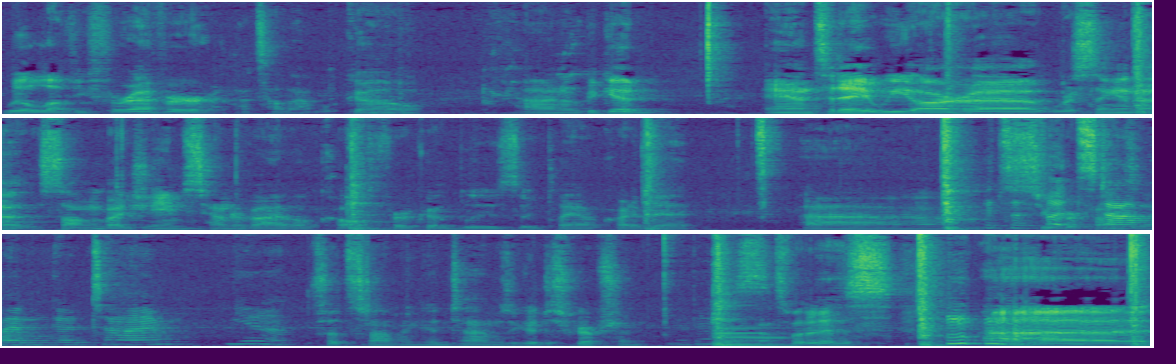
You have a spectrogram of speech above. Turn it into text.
We'll love you forever. That's how that will go. Uh, and it'll be good. And today we are uh, we're singing a song by Jamestown Revival called Fur Coat Blues that we play out quite a bit. Uh, It's a super foot stomping good time. Yeah, Foot stomping good time is a good description. it is. That's what it is. uh,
